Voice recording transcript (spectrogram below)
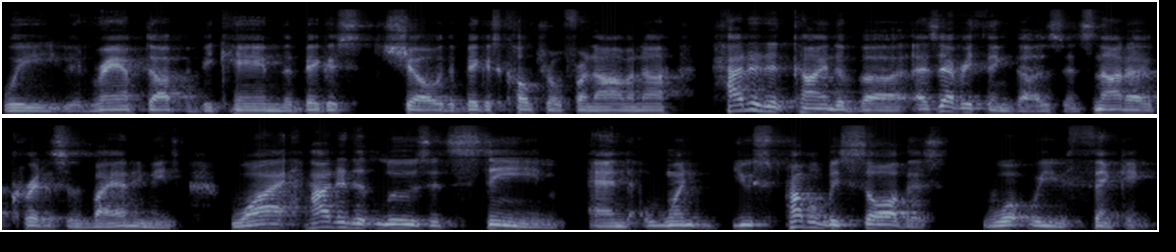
We it ramped up. It became the biggest show, the biggest cultural phenomena. How did it kind of, uh, as everything does, it's not a criticism by any means. Why? How did it lose its steam? And when you probably saw this, what were you thinking?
